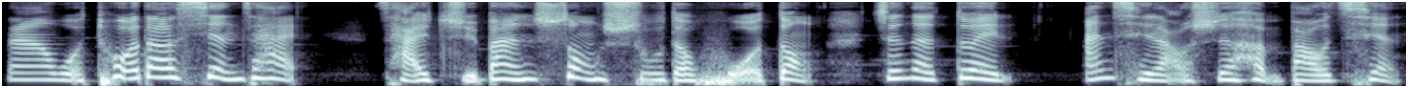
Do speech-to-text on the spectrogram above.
那我拖到现在才举办送书的活动，真的对安琪老师很抱歉，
